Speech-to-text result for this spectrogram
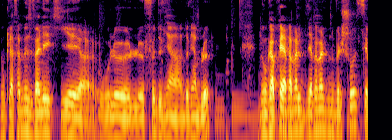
Donc la fameuse vallée qui est euh, où le, feu devient, devient bleu. Donc après, il y a pas mal, il y a pas mal de nouvelles choses. C'est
